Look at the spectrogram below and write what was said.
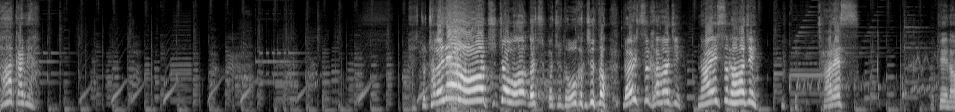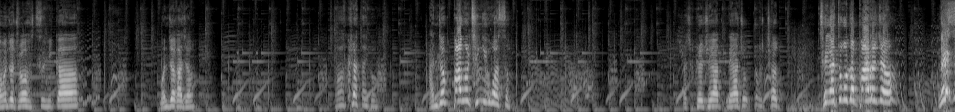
아 까비야 계속 쫓아가야 돼요. 진짜 와 나이스 가주다 어 가주다 나이스 강아지 나이스 강아지. 잘했어. 오케이 나 먼저 주웠으니까 먼저 가죠. 아 큰일 났다 이거. 안전빵을 챙기고 왔어. 아, 저- 그래도 제가 내가 조, 조, 저, 제가 조금 더 빠르죠? 나이스!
